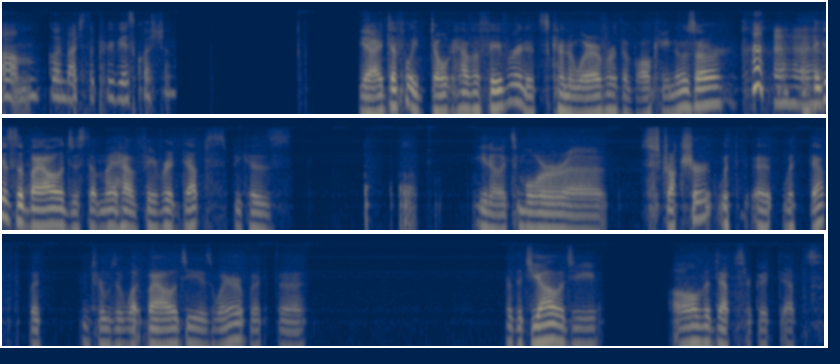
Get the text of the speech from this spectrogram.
Um, going back to the previous question. Yeah, I definitely don't have a favorite. It's kind of wherever the volcanoes are. I think it's the biologist that might have favorite depths because, you know, it's more uh, structure with uh, with depth, but in terms of what biology is where. But uh, for the geology, all the depths are good depths.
